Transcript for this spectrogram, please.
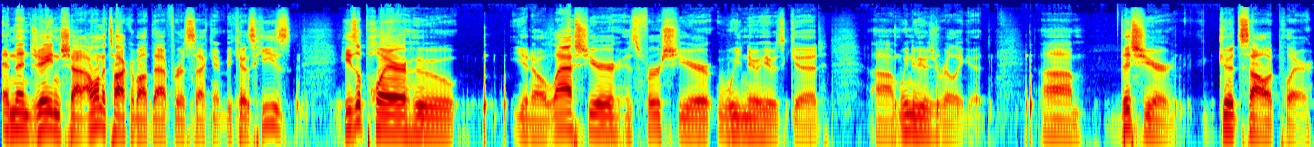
and then Jaden shot. I want to talk about that for a second because he's he's a player who, you know, last year, his first year, we knew he was good. Um, we knew he was really good. Um, this year, good, solid player.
